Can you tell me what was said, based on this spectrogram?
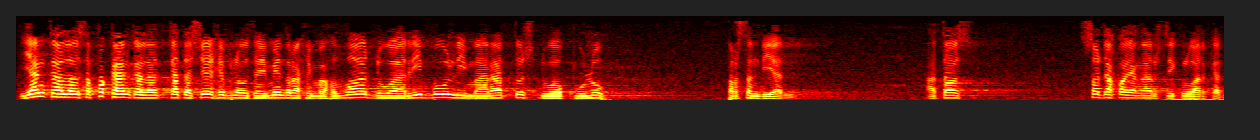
Yang kalau sepekan kalau kata Syekh Ibnu Utsaimin rahimahullah 2520 persendian. Atau sodako yang harus dikeluarkan.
